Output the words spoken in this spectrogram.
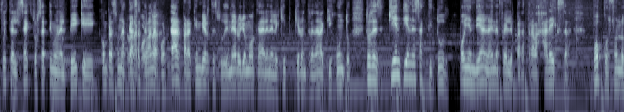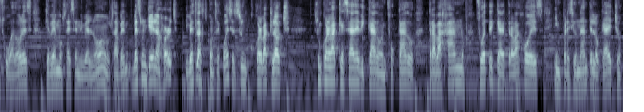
fuiste el sexto, séptimo en el pick y compras una casa, te van a cortar, ¿para qué inviertes tu dinero? Yo me voy a quedar en el equipo, quiero entrenar aquí junto. Entonces, ¿quién tiene esa actitud? hoy en día en la NFL para trabajar extra, pocos son los jugadores que vemos a ese nivel, ¿no? O sea, ves un Jalen Hurts y ves las consecuencias, es un quarterback clutch. Es un quarterback que se ha dedicado, enfocado, trabajando. Su ética de trabajo es impresionante lo que ha hecho.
